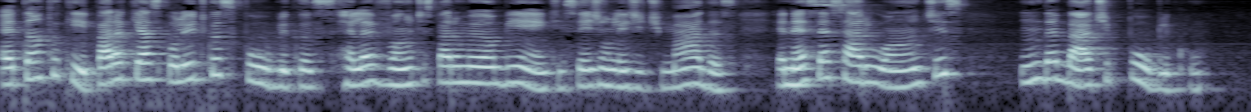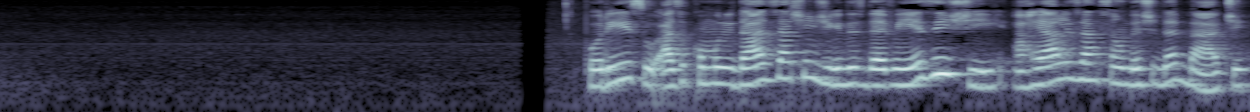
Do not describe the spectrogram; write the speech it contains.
É tanto que, para que as políticas públicas relevantes para o meio ambiente sejam legitimadas, é necessário antes um debate público. Por isso, as comunidades atingidas devem exigir a realização deste debate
